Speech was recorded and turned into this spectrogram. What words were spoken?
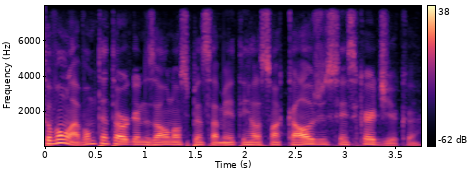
Então vamos lá, vamos tentar organizar o nosso pensamento em relação à causa de insuficiência cardíaca.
